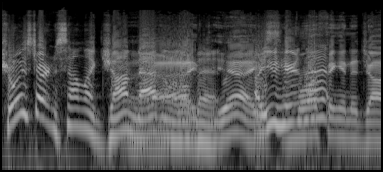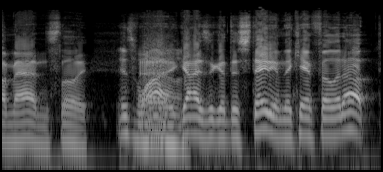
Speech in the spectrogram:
Troy's starting to sound like John Madden a little Uh, bit. Yeah. are he's you hearing morphing that? into John Madden slowly. It's Uh, wild. guys, they got this stadium. They can't fill it up.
